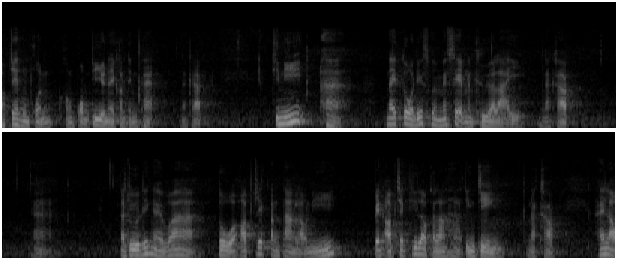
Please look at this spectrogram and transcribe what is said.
object ของผมของผมที่อยู่ใน content pack นะครับ ทีนี้ในตัว display message มันคืออะไรนะครับอ่า เราจะรู้ได้ไงว่าตัว object ต่างๆ เหล่านี้เป็น object ที่เรากำลังหาจริง ๆ นะครับ ให้เรา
